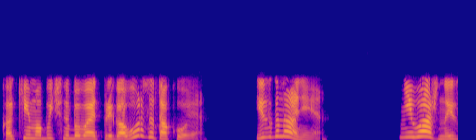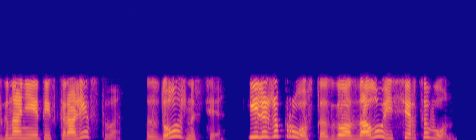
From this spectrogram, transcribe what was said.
Каким обычно бывает приговор за такое? Изгнание. Неважно, изгнание это из королевства, с должности или же просто с глаз долой и сердца вон.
